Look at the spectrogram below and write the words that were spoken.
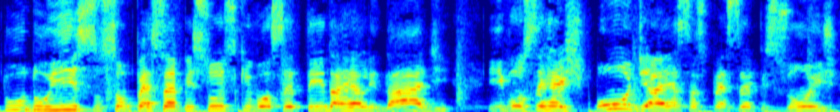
Tudo isso são percepções que você tem da realidade e você responde a essas percepções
